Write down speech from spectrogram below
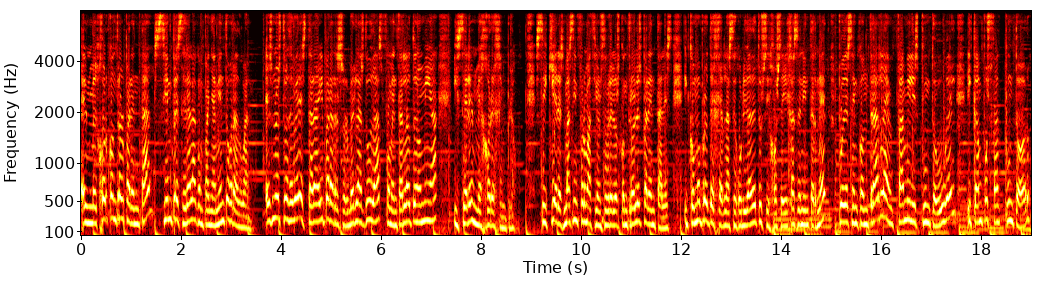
el mejor control parental siempre será el acompañamiento gradual. Es nuestro deber estar ahí para resolver las dudas, fomentar la autonomía y ser el mejor ejemplo. Si quieres más información sobre los controles parentales y cómo proteger la seguridad de tus hijos e hijas en Internet, puedes encontrarla en families.google y campusfact.org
